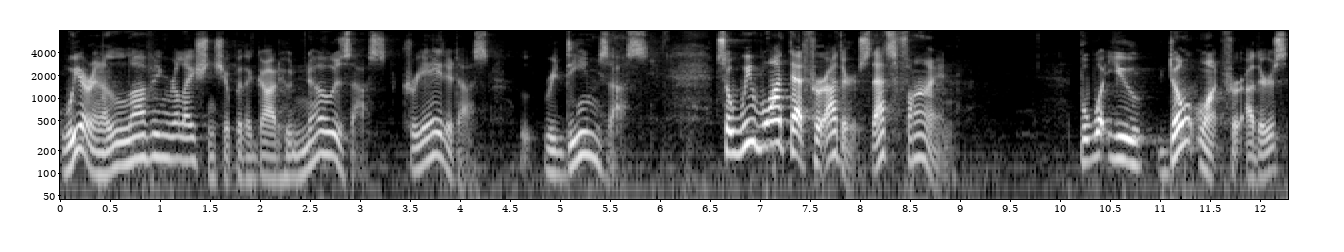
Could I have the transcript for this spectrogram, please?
We are in a loving relationship with a God who knows us, created us, redeems us. So we want that for others. That's fine. But what you don't want for others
